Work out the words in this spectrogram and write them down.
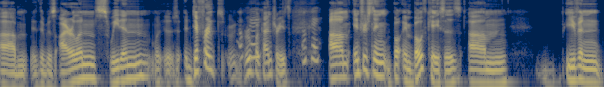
Um, there was Ireland, Sweden, a different group Okay. of countries. Okay. Um, interesting in both cases. Um, even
